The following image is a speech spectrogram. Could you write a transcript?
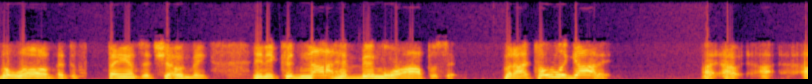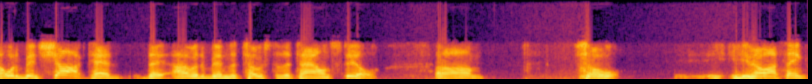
the love that the fans had showed me. And it could not have been more opposite. But I totally got it. I, I, I would have been shocked had they, I would have been the toast of the town still. Um, so, you know, I think,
